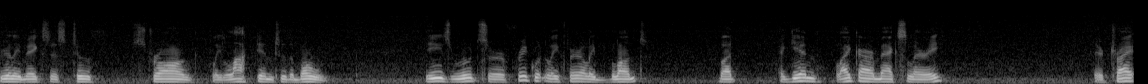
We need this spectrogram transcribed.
really makes this tooth strongly locked into the bone. These roots are frequently fairly blunt, but again, like our maxillary, they're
